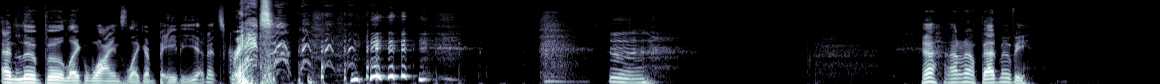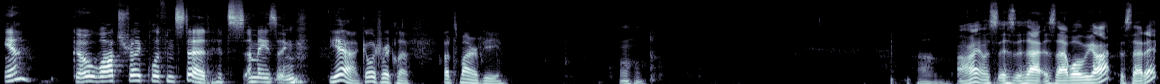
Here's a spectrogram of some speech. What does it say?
and Lu Bu like whines like a baby and it's great. yeah, I don't know, bad movie. Yeah, go watch Red Cliff instead. It's amazing. Yeah, go watch Red Cliff. That's my review. Mm-hmm. Um, All right, is, is that is that what we got? Is that it?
